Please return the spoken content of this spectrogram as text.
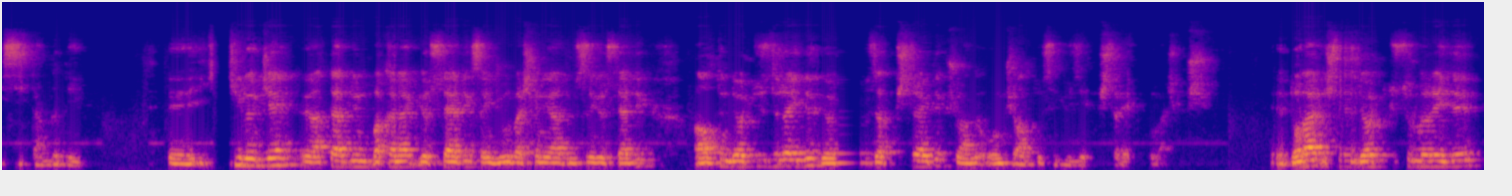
istihdamda değil. E, iki yıl önce e, hatta dün bakana gösterdik, Sayın Cumhurbaşkanı Yardımcısına gösterdik. Altın 400 liraydı, 460 liraydı. Şu anda olmuş altın 870 liraya ulaşmış. E, dolar işte 4 küsur liraydı.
